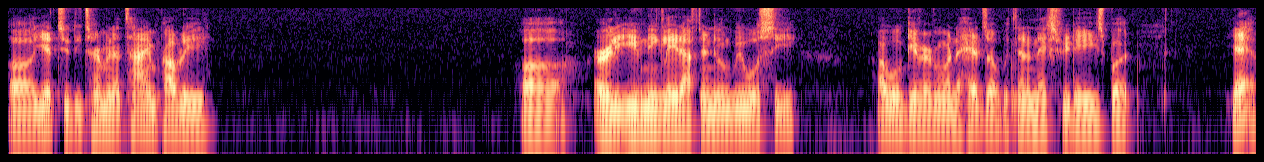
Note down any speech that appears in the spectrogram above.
uh, yet to determine a time, probably uh, early evening, late afternoon. We will see. I will give everyone a heads up within the next few days, but yeah.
